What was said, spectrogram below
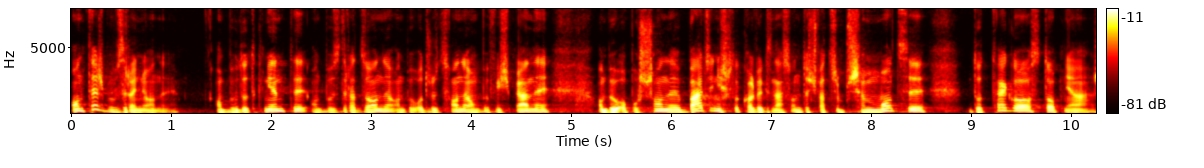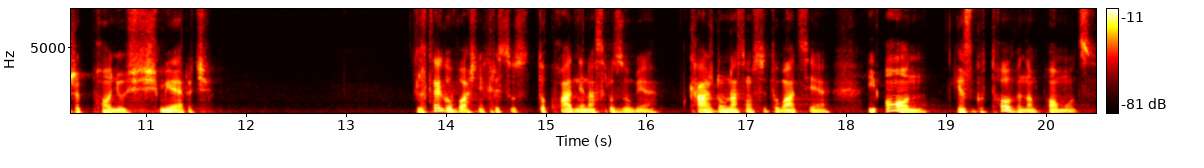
On też był zraniony. On był dotknięty, On był zdradzony, On był odrzucony, On był wyśmiany, On był opuszczony bardziej niż ktokolwiek z nas. On doświadczył przemocy do tego stopnia, że poniósł śmierć. Dlatego właśnie Chrystus dokładnie nas rozumie każdą naszą sytuację i On jest gotowy nam pomóc.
